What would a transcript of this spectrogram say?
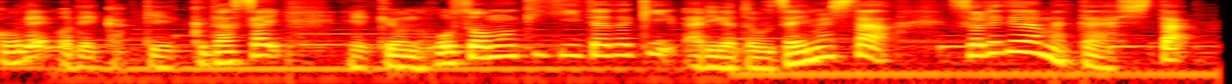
好でお出かけください、えー今日の放送もお聞きいただきありがとうございました。それではまた明日。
